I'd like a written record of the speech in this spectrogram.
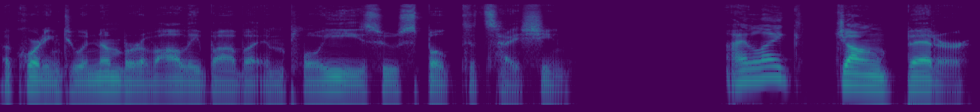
according to a number of Alibaba employees who spoke to Caixin. I like Zhang better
